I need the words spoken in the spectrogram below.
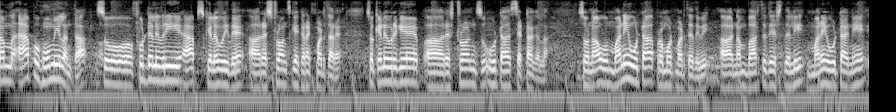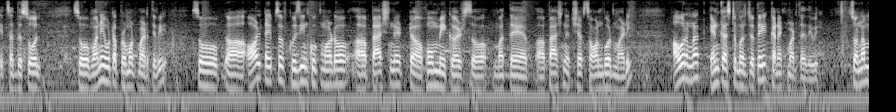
ನಮ್ಮ ಆ್ಯಪ್ ಹೋಮೀಲ್ ಅಂತ. ಸೊ ಫುಡ್ ಡೆಲಿವರಿ ಆ್ಯಪ್ಸ್ ಕೆಲವು ಇದೆ, ಆ ರೆಸ್ಟೋರೆಂಟ್ಸ್ಗೆ ಕನೆಕ್ಟ್ ಮಾಡ್ತಾರೆ. ಸೊ ಕೆಲವರಿಗೆ ರೆಸ್ಟೋರೆಂಟ್ಸ್ ಊಟ ಸೆಟ್ ಆಗಲ್ಲ. ಸೊ ನಾವು ಮನೆ ಊಟ ಪ್ರಮೋಟ್ ಮಾಡ್ತಾ ಇದ್ದೀವಿ. ನಮ್ಮ ಭಾರತ ದೇಶದಲ್ಲಿ ಮನೆ ಊಟನೇ it's at the soul so ಮನೆ ಊಟ ಪ್ರಮೋಟ್ ಮಾಡ್ತೀವಿ. So all types of cuisine cook ಮಾಡೋ ಪ್ಯಾಷನೆಟ್ ಹೋಮ್ ಮೇಕರ್ಸು ಮತ್ತು ಪ್ಯಾಷನೆಟ್ ಶೆಫ್ಸ್ ಆನ್ಬೋರ್ಡ್ ಮಾಡಿ, ಅವ್ರನ್ನ ಎಂಡ್ ಕಸ್ಟಮರ್ ಜೊತೆ ಕನೆಕ್ಟ್ ಮಾಡ್ತಾ ಇದ್ದೀವಿ. ಸೊ ನಮ್ಮ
